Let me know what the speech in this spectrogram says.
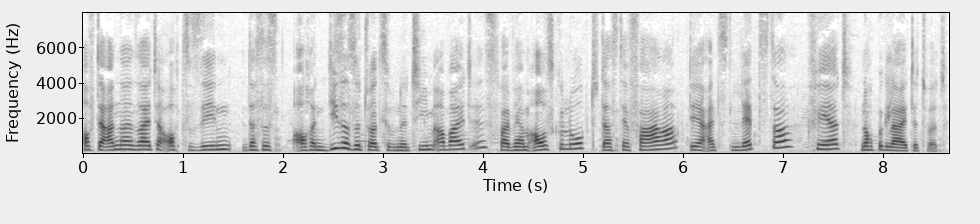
Auf der anderen Seite auch zu sehen, dass es auch in dieser Situation eine Teamarbeit ist, weil wir haben ausgelobt, dass der Fahrer, der als letzter fährt, noch begleitet wird.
